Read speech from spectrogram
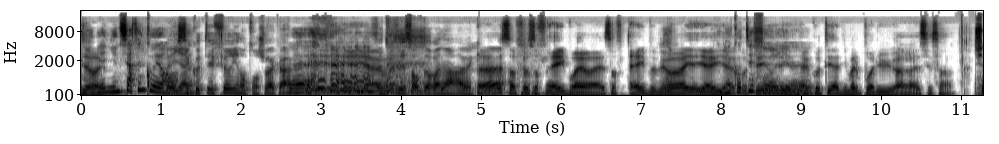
c'est Il y a une, certaine Mais cohérence. il y a un côté furry dans ton choix quand même. Ouais. C'est tous des sortes de renards avec. Ah, un sauf, peu sauf soufflé. Abe, ouais, ouais, sauf Abe, mais ouais, il y a, il y a- il y a un côté, il y a ouais. un côté animal poilu, ouais, c'est ça. Tu,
